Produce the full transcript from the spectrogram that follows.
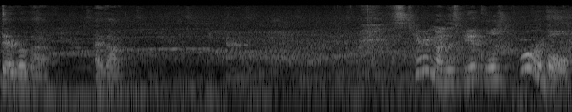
There go, got. I got him. Steering on this vehicle is horrible.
